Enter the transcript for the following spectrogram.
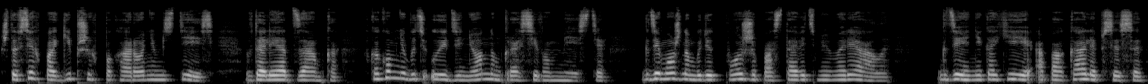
что всех погибших похороним здесь, вдали от замка, в каком-нибудь уединенном красивом месте, где можно будет позже поставить мемориалы, где никакие апокалипсисы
